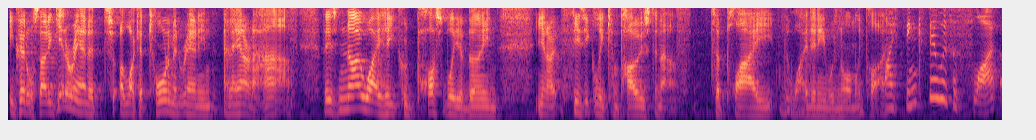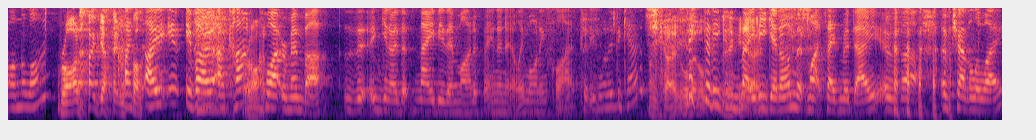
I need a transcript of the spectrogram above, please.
incredible. So to get around a t- like a tournament round in an hour and a half, there's no way he could possibly have been, you know, physically composed enough to play the way that he would normally play. I think there was a flight on the line. right? Okay. Right. I, I, if I, I can't Right. quite remember, the, you know, that maybe there might have been an early morning flight that he wanted to catch. Okay, well, that'll- he could maybe go. get on that might save him a day of, uh, of travel away.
